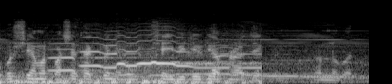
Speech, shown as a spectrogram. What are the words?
অবশ্যই আমার পাশে থাকবেন এবং সেই ভিডিওটি আপনারা দেখবেন। ধন্যবাদ।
